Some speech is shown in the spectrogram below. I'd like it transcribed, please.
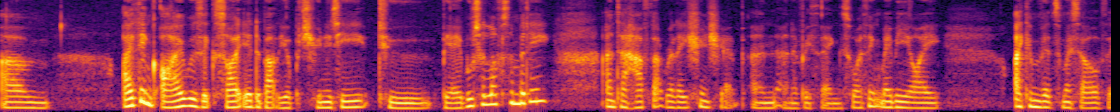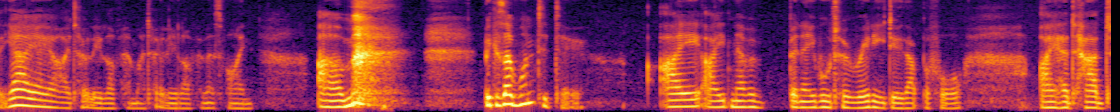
Um, I think I was excited about the opportunity to be able to love somebody and to have that relationship and, and everything. So I think maybe I I convinced myself that yeah, yeah, yeah, I totally love him. I totally love him. It's fine. Um, because I wanted to. I I'd never been able to really do that before. I had had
